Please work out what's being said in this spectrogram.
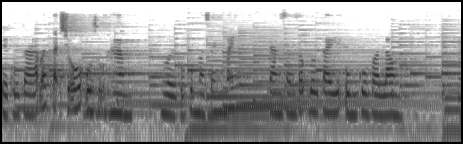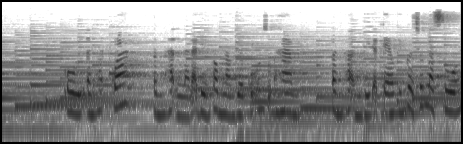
để cô ta bắt tại chỗ ôm dụ hàm, người có khuôn mặt xanh mảnh đang dang rộng đôi tay ôm cô vào lòng. Ôi, ân hận quá, ân hận là đã đến phòng làm việc của ôn dụ hàm, ân hận vì đã kéo cánh cửa trước lật xuống.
